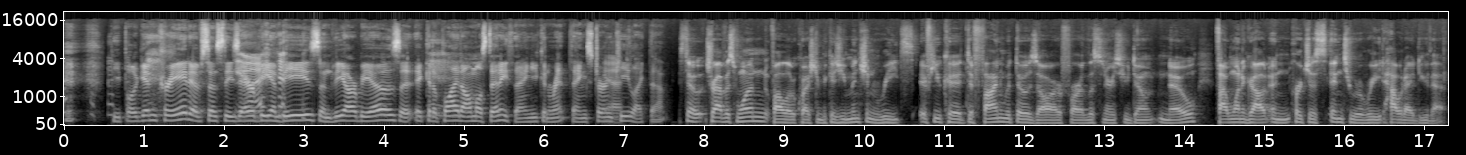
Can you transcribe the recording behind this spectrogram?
People are getting creative since these yeah. Airbnbs and VRBOs. It, it, could apply to almost anything. You can rent things turnkey yeah. like that. So, Travis, one follow up question because you mentioned REITs. If you could define what those are for our listeners who don't know, if I want to go out and purchase into a REIT, how would I do that?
